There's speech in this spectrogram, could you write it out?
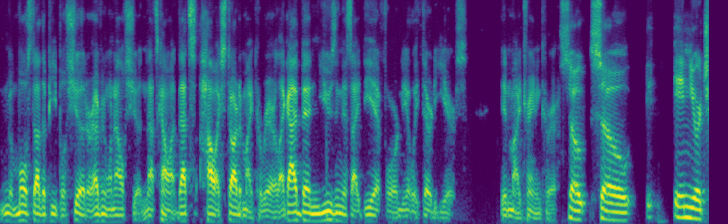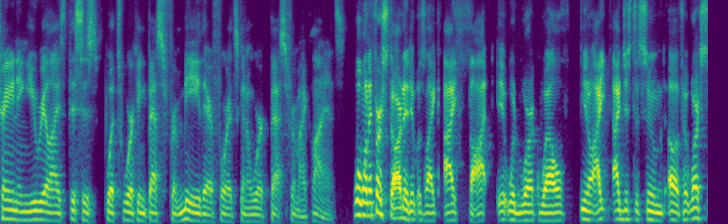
most other people should or everyone else should and that's kind of that's how i started my career like i've been using this idea for nearly 30 years in my training career. So so in your training you realize this is what's working best for me therefore it's going to work best for my clients well when i first started it was like i thought it would work well you know i i just assumed oh if it works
